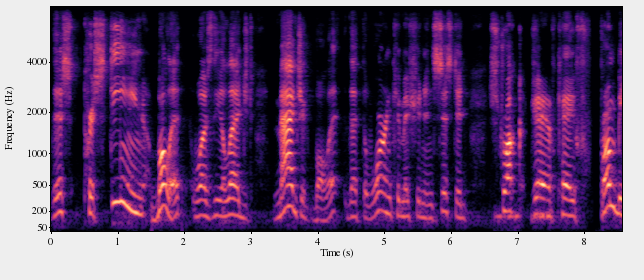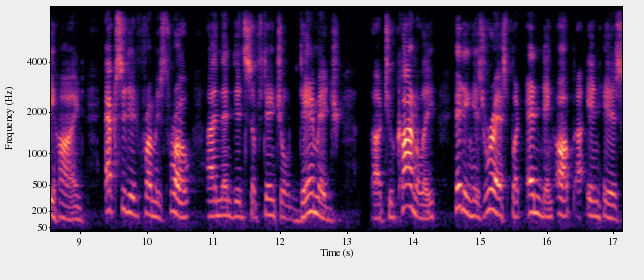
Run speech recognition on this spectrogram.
This pristine bullet was the alleged magic bullet that the Warren Commission insisted struck JFK from behind, exited from his throat, and then did substantial damage uh, to Connally, hitting his wrist but ending up uh, in his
